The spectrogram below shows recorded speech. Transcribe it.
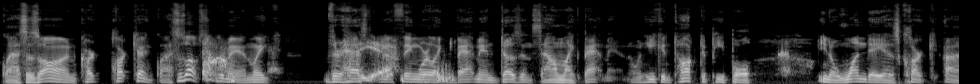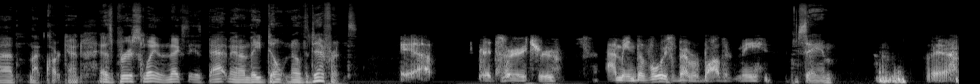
glasses on, Clark, Clark Kent, glasses off, Superman, like there has to be a thing where like Batman doesn't sound like Batman when he can talk to people. You know, one day as Clark, uh, not Clark Kent, as Bruce Wayne, the next day as Batman, and they don't know the difference. Yeah, it's very true. I mean, the voice never bothered me. Same. Yeah.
